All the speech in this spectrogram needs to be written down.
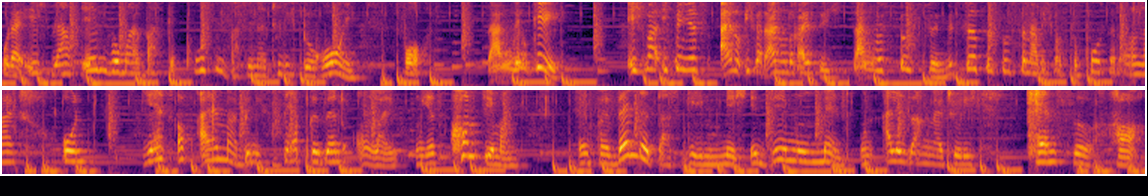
oder ich, wir haben irgendwo mal was gepostet, was wir natürlich bereuen. Vor, sagen wir, okay, ich, war, ich bin jetzt, ein, ich werde 31, sagen wir 15. Mit 14, 15 habe ich was gepostet online. Und jetzt auf einmal bin ich sehr präsent online. Und jetzt kommt jemand und verwendet das gegen mich in dem Moment. Und alle sagen natürlich, cancel her,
